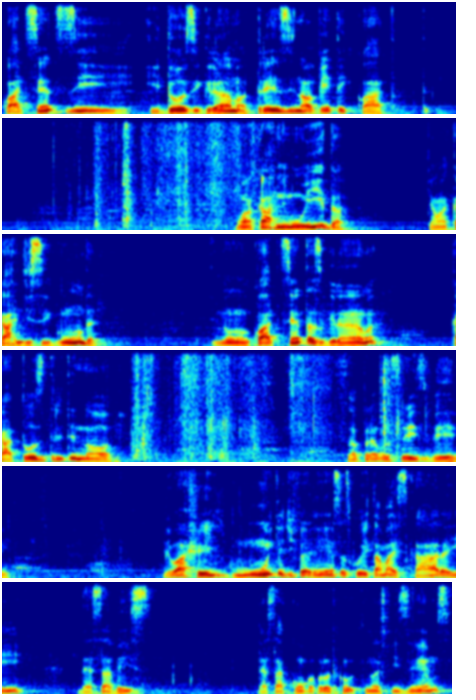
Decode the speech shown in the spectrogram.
412 gramas, 13,94. uma carne moída, que é uma carne de segunda, no 400 gramas, 14,39. Só para vocês verem. Eu achei muita diferença, as coisas tá mais caras aí, dessa vez, dessa compra para outra que nós fizemos.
